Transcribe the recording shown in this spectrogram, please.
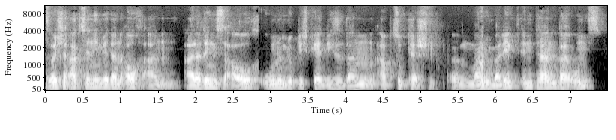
Solche Aktien nehmen wir dann auch an, allerdings auch ohne Möglichkeit, diese dann abzucashen. Ähm, man überlegt intern bei uns,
